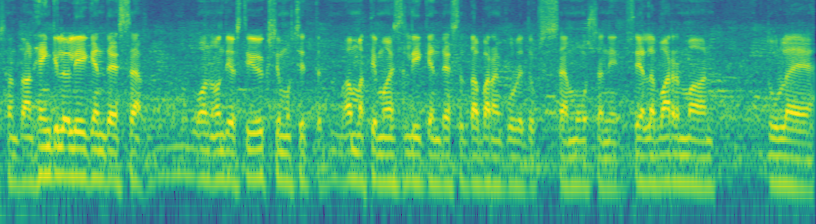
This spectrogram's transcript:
sanotaan henkilöliikenteessä on, on tietysti yksi, mutta sitten ammattimaisessa liikenteessä, tavarankuljetuksessa ja muussa, niin siellä varmaan tulee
